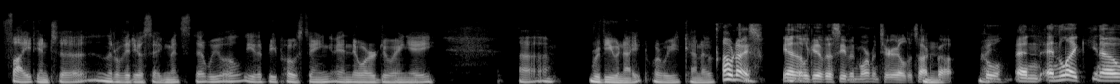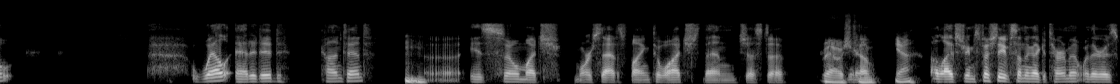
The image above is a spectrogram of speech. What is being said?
fight into little video segments that we will either be posting and or doing a uh, review night where we kind of Oh, nice. Yeah, that'll give us even more material to talk Mhm. about. Right. Cool. And and like you know, well edited content Mhm. uh, is so much more satisfying to watch than just a, three hour stream. know, yeah, a live stream, especially if something like a tournament where there is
